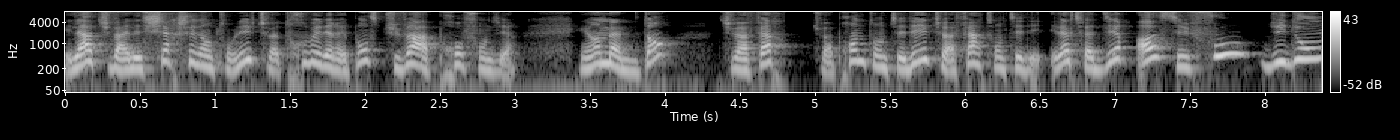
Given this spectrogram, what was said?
Et là, tu vas aller chercher dans ton livre, tu vas trouver les réponses, tu vas approfondir. Et en même temps, tu vas faire, tu vas prendre ton TD, tu vas faire ton TD. Et là, tu vas te dire, oh, c'est fou, dis donc.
